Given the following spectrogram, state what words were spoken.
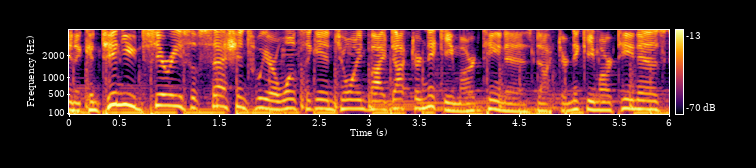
In a continued series of sessions, we are once again joined by Dr. Nikki Martinez. Dr. Nikki Martinez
